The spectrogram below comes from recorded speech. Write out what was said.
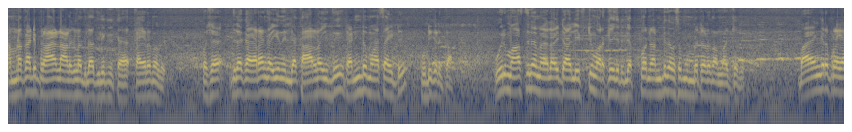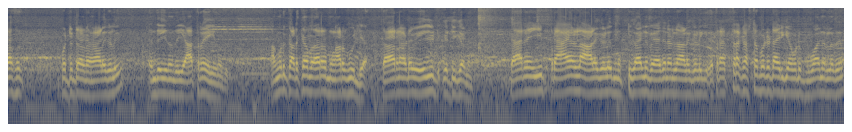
നമ്മളെക്കാട്ടി പ്രായമുള്ള ആളുകൾ അതിൽ അതിലേക്ക് കയറുന്നത്. പക്ഷേ ഇതിലെ കയറാൻ കഴിയുന്നില്ല. കാരണം ഇത് രണ്ട് മാസമായിട്ട് കൂട്ടിക്കെടുക്കാം. ഒരു മാസത്തിന് മേലായിട്ട് ആ ലിഫ്റ്റും വർക്ക് ചെയ്തിട്ടില്ല. ഇപ്പോൾ രണ്ട് ദിവസം മുമ്പിട്ടാണ് നന്നാക്കിയത്. ഭയങ്കര പ്രയാസപ്പെട്ടിട്ടാണ് ആളുകൾ എന്ത് ചെയ്യുന്നത്? യാത്ര ചെയ്യുന്നത്. അങ്ങോട്ട് കടക്കാൻ വേറെ മാർഗമില്ല കാരണം അവിടെ വേലി കെട്ടിക്കാണ്. കാരണം ഈ പ്രായമുള്ള ആളുകൾ മുട്ടുകാലിന് വേദനയുള്ള ആളുകൾ എത്ര എത്ര കഷ്ടപ്പെട്ടിട്ടായിരിക്കും അങ്ങോട്ട് പോകാമെന്നുള്ളത്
